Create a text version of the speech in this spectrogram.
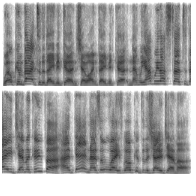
Welcome back to the David Kurten Show. I'm David Kurten, and we have with us uh, today Gemma Cooper. Again, as always, welcome to the show, Gemma.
